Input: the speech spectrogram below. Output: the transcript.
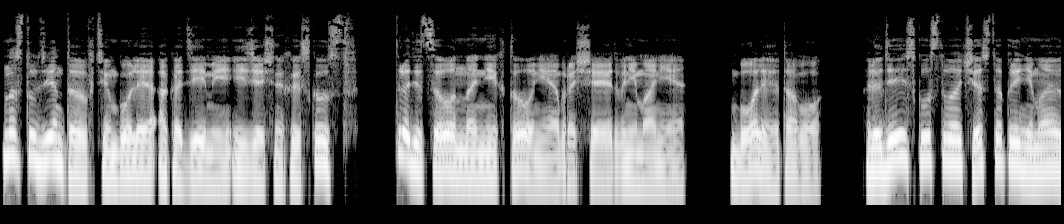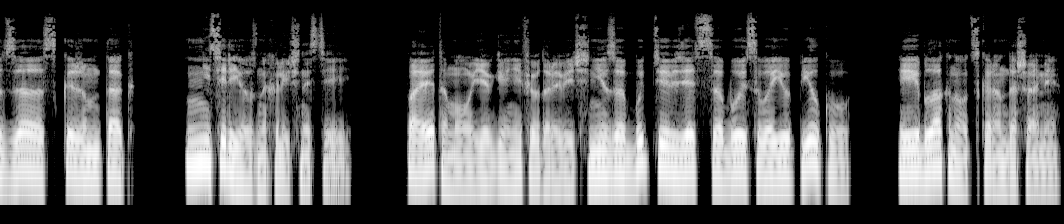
На студентов, тем более Академии изящных искусств, традиционно никто не обращает внимания, более того, людей искусства часто принимают за, скажем так, несерьезных личностей. Поэтому, Евгений Федорович, не забудьте взять с собой свою пилку и блокнот с карандашами.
